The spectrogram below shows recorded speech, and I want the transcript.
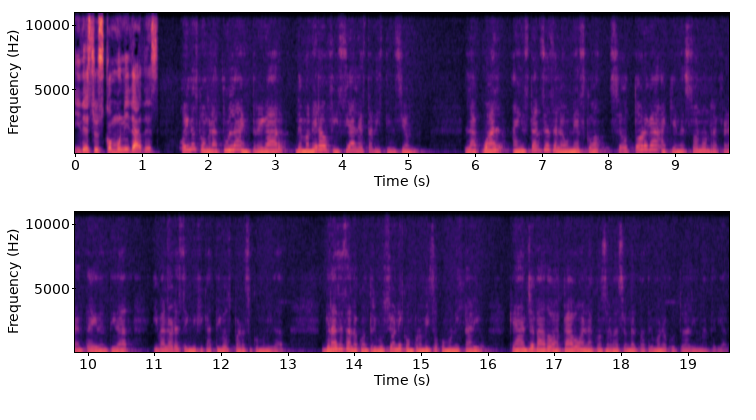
y de sus comunidades. Hoy nos congratula entregar de manera oficial esta distinción, la cual, a instancias de la UNESCO, se otorga a quienes son un referente de identidad y valores significativos para su comunidad, gracias a la contribución y compromiso comunitario que han llevado a cabo en la conservación del patrimonio cultural inmaterial,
